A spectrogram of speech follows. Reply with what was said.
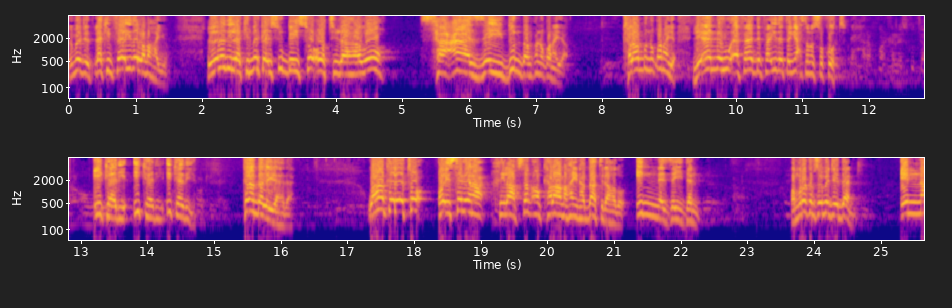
soo ma jeed laakin faa'iide lama hayo. Labadii laakiin markaad isu geyso oo tidhaahdo sacaa zaydun baa muxuu noqonaya. Kalaam buu noqonaya. Liannahu afaada faa'idatan yaxsanu sukuut. Ikaadiya ikaadiya ikaadiya. Kalaam baa la yidhaahdaa. Waxaa kaleeto oo isagana khilaafsan oon kalaam ahayn haddaad tidhaahdo ina zaydan. Waa murakab soo ma jeedaan. Ina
